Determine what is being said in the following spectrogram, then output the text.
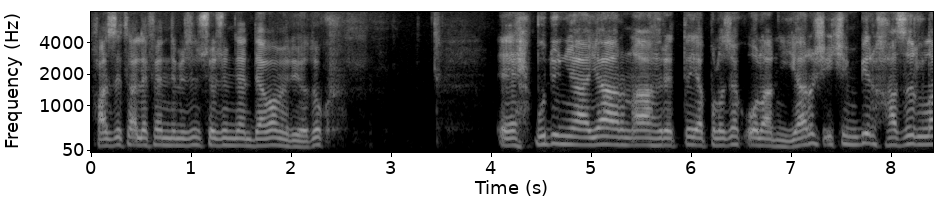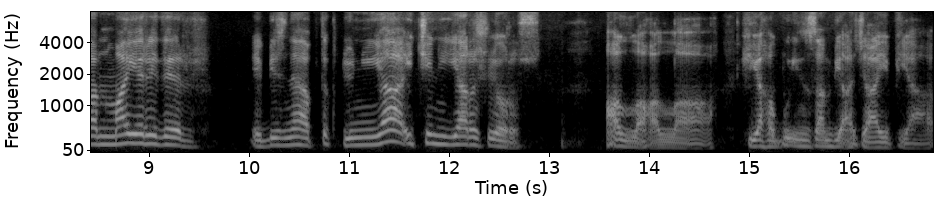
Hazreti Ali Efendimizin sözünden devam ediyorduk. Eh, bu dünya yarın ahirette yapılacak olan yarış için bir hazırlanma yeridir. E biz ne yaptık? Dünya için yarışıyoruz. Allah Allah. Ya bu insan bir acayip ya.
